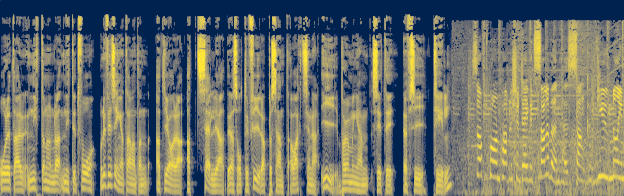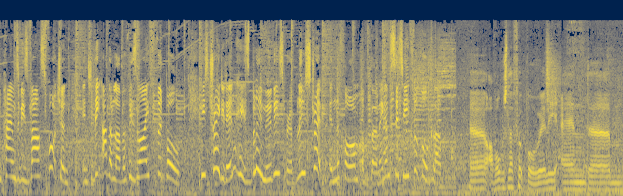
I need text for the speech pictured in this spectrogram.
Året är 1992 och det finns inget annat än att göra att sälja deras 84% av aktierna i Birmingham City FC till Soft porn publisher David Sullivan has sunk a few million pounds of his vast fortune into the other love of his life, football. He's traded in his blue movies for a blue strip in the form of Birmingham City Football Club. Uh, I've always loved football, really, and um,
